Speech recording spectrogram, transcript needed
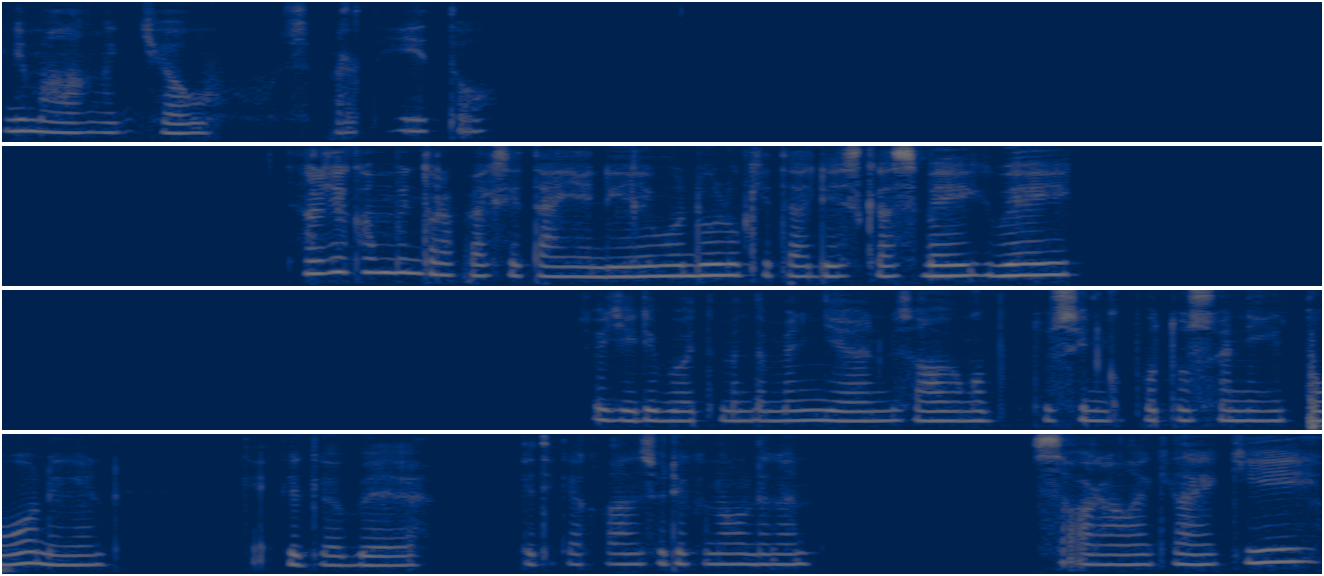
Ini malah ngejauh seperti itu Seharusnya kamu introspeksi tanya dirimu dulu kita discuss baik-baik. So jadi buat teman-teman jangan selalu ngeputusin keputusan itu dengan kayak gegabah. Ketika kalian sudah kenal dengan seorang laki-laki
